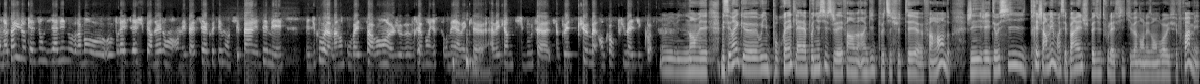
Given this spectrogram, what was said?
On n'a pas eu l'occasion d'y aller, nous, vraiment au, vrai village du Père Noël. On, est passé à côté, mais on s'y est pas arrêté. Mais mais du coup, voilà, maintenant qu'on va être parents, euh, je veux vraiment y retourner avec, euh, avec un petit bout. Ça, ça peut être que encore plus magique, quoi. Oui, oui non, mais, mais c'est vrai que, oui, pour connaître la Laponie aussi, parce que j'avais fait un, un, guide petit futé euh, Finlande, j'ai été aussi très charmée. Moi, c'est pareil, je suis pas du tout la fille qui va dans les endroits où il fait froid, mais,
